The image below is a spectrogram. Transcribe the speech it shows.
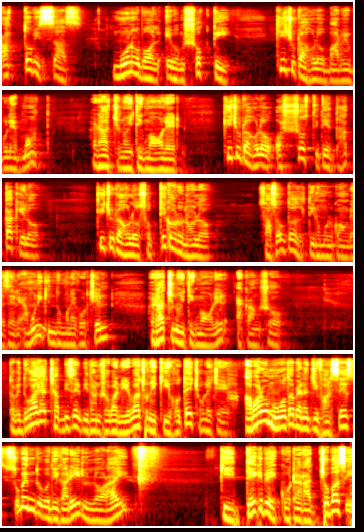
আত্মবিশ্বাস, মনোবল এবং শক্তি কিছুটা হলেও বাড়বে বলে মত রাজনৈতিক মহলের। কিছুটা হলেও অস্বস্তিতে ধাক্কা খেল, কিছুটা হলো শক্তিকরণ হলো। শাসক দল তৃণমূল কংগ্রেসের এমনই কিন্তু মনে করছেন রাজনৈতিক মহলের একাংশ। তবে দু হাজার ছাব্বিশের বিধানসভা নির্বাচনে কি হতে চলেছে? আবারও মমতা ব্যানার্জি ভার্সেস শুভেন্দু অধিকারীর লড়াই কি দেখবে গোটা রাজ্যবাসী?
